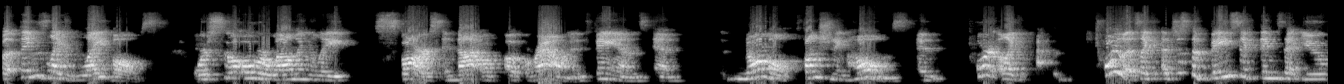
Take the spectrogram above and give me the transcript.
But things like light bulbs were so overwhelmingly sparse and not around, and fans and normal functioning homes and port like toilets, like uh, just the basic things that you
